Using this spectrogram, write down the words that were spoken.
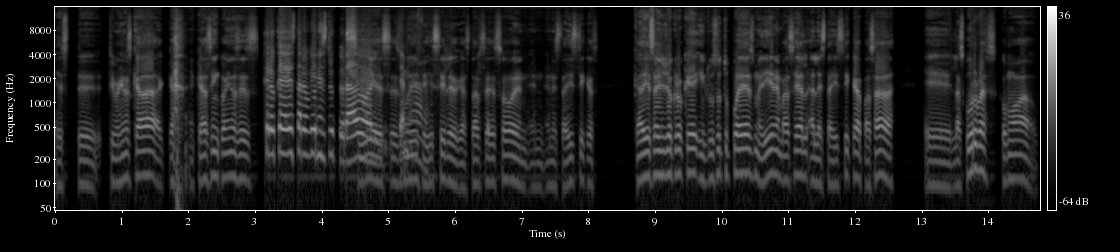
Este, ¿te imaginas cada, cada, cada cinco años es, Creo que debe estar bien estructurado. sí, el es, es tema. muy difícil gastarse eso en, en- en estadísticas. Cada 10 años yo creo que incluso tú puedes medir en base a, a la estadística pasada eh, las curvas, cómo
